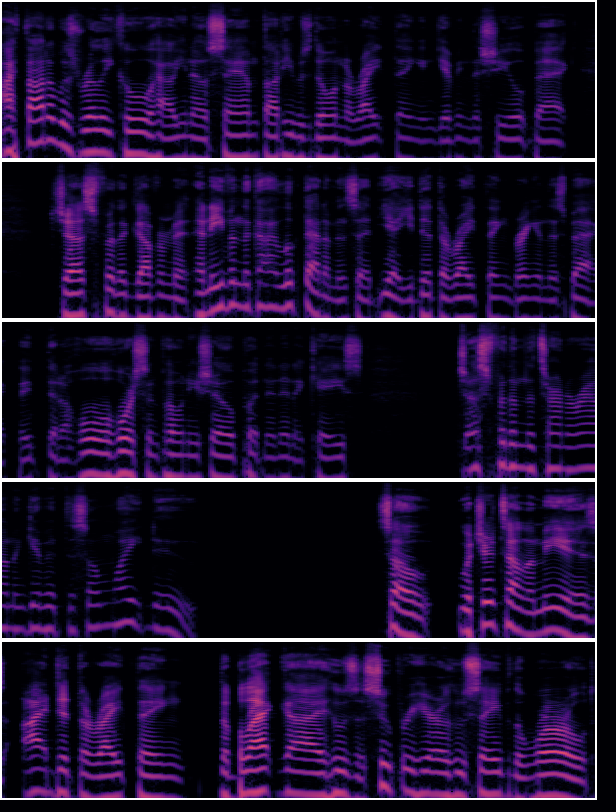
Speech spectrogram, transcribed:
I thought it was really cool how, you know, Sam thought he was doing the right thing and giving the shield back just for the government. And even the guy looked at him and said, Yeah, you did the right thing bringing this back. They did a whole horse and pony show, putting it in a case just for them to turn around and give it to some white dude. So, what you're telling me is I did the right thing the black guy who's a superhero who saved the world.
